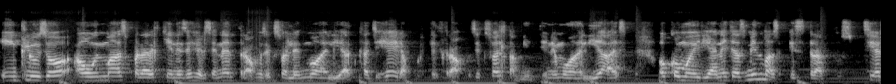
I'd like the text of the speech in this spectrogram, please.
incluso aún más para quienes ejercen el trabajo sexual en modalidad callejera, porque el trabajo sexual también tiene modalidades, o como dirían ellas mismas, estratos, ¿cierto?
